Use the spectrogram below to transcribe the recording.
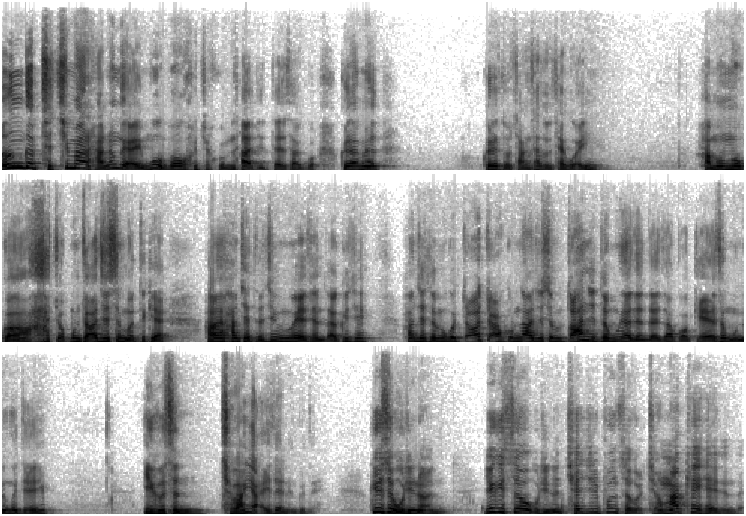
응급처치만 하는 거야 뭐 먹고 조금 나아졌다 사고 그러면 그래도 장사도 되고 한번 먹고 아, 조금 좋아졌으면 어떻게 아, 한채더 집어야 된다. 그지? 한 채 더 먹고 쪼- 조금 나아졌으면 또 한 채 더 먹어야 된다. 자꾸 계속 먹는 거지. 이것은 처방이 아니다. 되는 거다. 그래서 우리는 여기서 우리는 체질 분석을 정확히 해야 된다.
